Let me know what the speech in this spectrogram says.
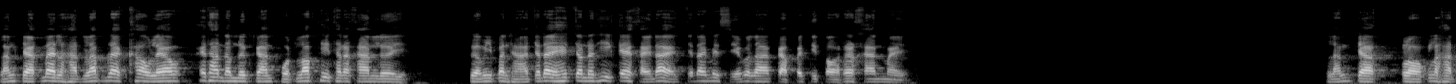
หลังจากได้รหัสลับแรกเข้าแล้ว ให้ท่านดำเนินการปลดล็อกที่ธนาคารเลยเผื่อมีปัญหาจะได้ให้เจ้าหน้าที่แก้ไขได้ จะได้ไม่เสียเวลากลับไปติดต่อธนาคารใหม่ หลังจากกรอกรหัส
